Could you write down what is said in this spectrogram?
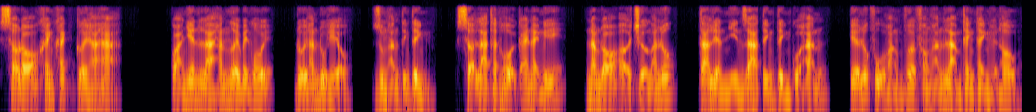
sau đó khanh khách cười ha hả. Quả nhiên là hắn người bên gối, đối hắn đủ hiểu, dùng hắn tính tình, sợ là thật hội cái này nghĩ, năm đó ở trường ăn lúc, ta liền nhìn ra tính tình của hắn, kia lúc phụ hoàng vừa phong hắn làm thanh thành huyện hầu,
